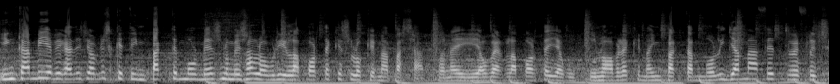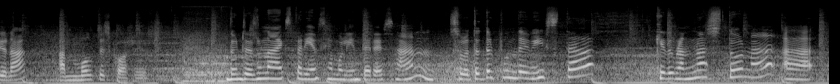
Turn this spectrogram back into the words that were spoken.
i en canvi, a vegades hi ha obres que t'impacten molt més només a l'obrir la porta, que és el que m'ha passat. Quan he obert la porta hi ha hagut una obra que m'ha impactat molt i ja m'ha fet reflexionar en moltes coses. Doncs és una experiència molt interessant, sobretot del punt de vista que durant una estona eh,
